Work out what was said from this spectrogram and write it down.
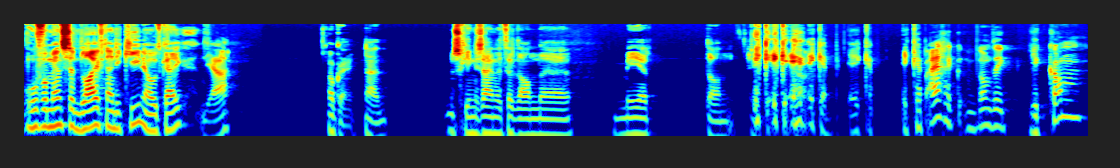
Hoeveel mensen live naar die keynote kijken? Ja, Oké, nou, misschien zijn het er dan eh, meer dan. ik, ik, ik, ik, heb, ik, heb, ik heb eigenlijk, want ik, je kan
